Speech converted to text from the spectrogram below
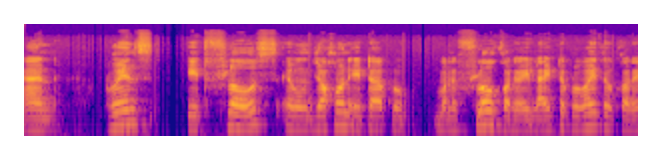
অ্যান্ড হোয়েন্স ইট ফ্লোস এবং যখন এটা মানে ফ্লো করে, এই লাইটটা প্রবাহিত করে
